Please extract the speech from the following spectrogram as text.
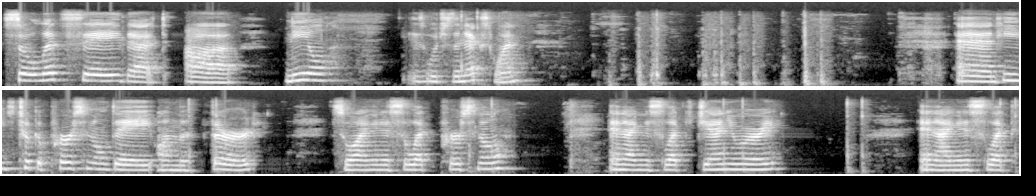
So let's say that uh, Neil, is, which is the next one, and he took a personal day on the 3rd. So I'm going to select personal and I'm going to select January and I'm going to select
